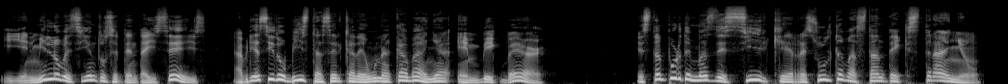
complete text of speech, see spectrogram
y en 1976 habría sido vista cerca de una cabaña en Big Bear. Está por demás decir que resulta bastante extraño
